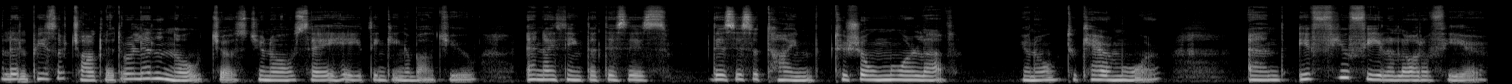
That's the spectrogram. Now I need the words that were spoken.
a little piece of chocolate or a little note just you know say hey thinking about you and i think that this is this is a time to show more love you know to care more and if you feel a lot of fear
